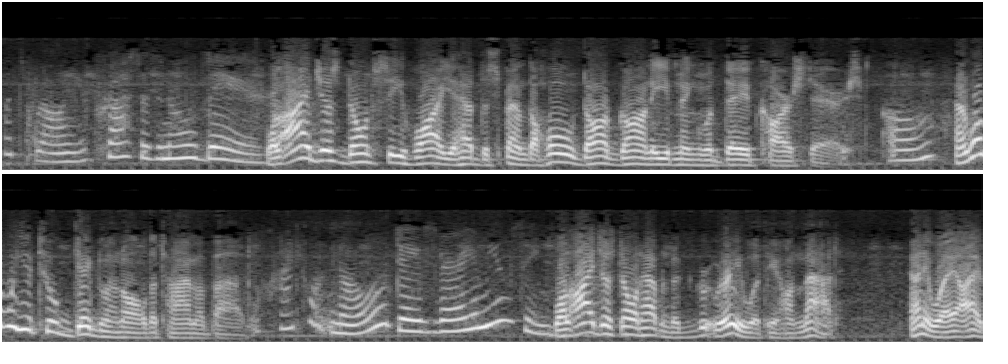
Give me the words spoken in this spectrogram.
what's wrong? You're cross as an old bear. Well, I just don't see why you had to spend the whole doggone evening with Dave Carstairs. Oh? And what were you two giggling all the time about? I don't know. Dave's very amusing. Well, I just don't happen to agree with you on that. Anyway, I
